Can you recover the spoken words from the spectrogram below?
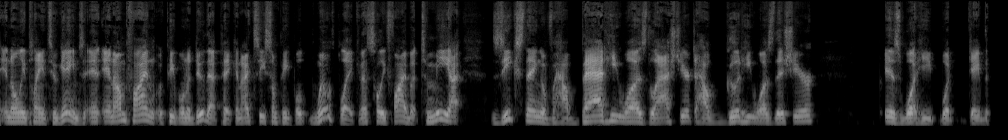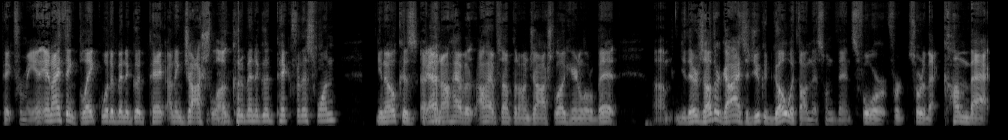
and only playing two games. And, and I'm fine with people to do that pick. And I'd see some people went with Blake, and that's totally fine. But to me, I, Zeke's thing of how bad he was last year to how good he was this year is what he what gave the pick for me. And, and I think Blake would have been a good pick. I think Josh Lugg could have been a good pick for this one. You know, because Yeah. and I'll have a I'll have something on Josh Lugg here in a little bit. Um, there's other guys that you could go with on this one, Vince, for for sort of that comeback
